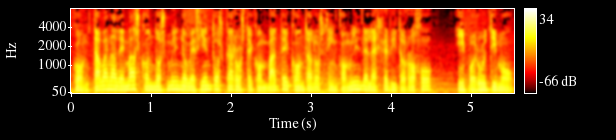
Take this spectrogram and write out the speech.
Contaban además con 2.900 carros de combate contra los 5.000 del Ejército Rojo y por último,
